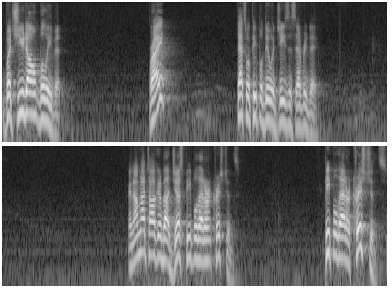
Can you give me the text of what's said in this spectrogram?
but you don't believe it. Right? That's what people do with Jesus every day. And I'm not talking about just people that aren't Christians. People that are Christians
